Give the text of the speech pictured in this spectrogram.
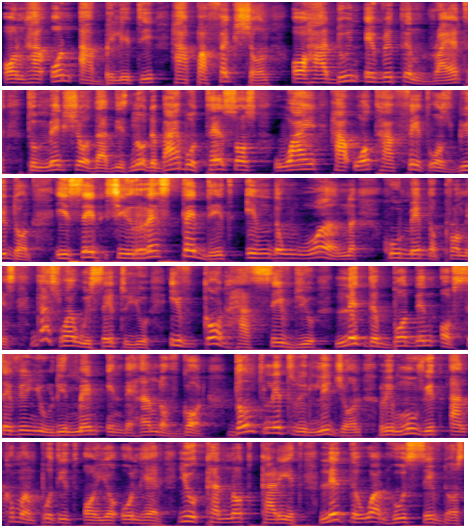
on her own ability, her perfection, or her doing everything right to make sure that this. No, the Bible tells us why her what her faith was built on. He said she rested it in the one who made the promise. That's why we say to you, if God has saved you, let the burden of saving you remain in the hand of God. Don't let religion remove it and come and put it on your own head. You cannot carry it. Let the one who saved us,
